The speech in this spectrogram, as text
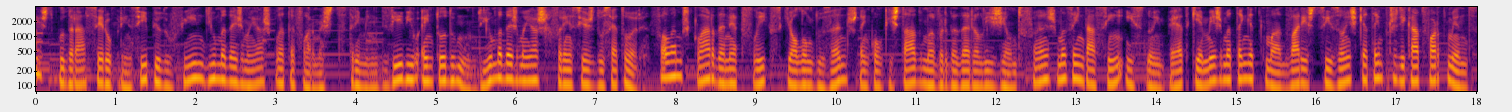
Este poderá ser o princípio do fim de uma das maiores plataformas de streaming de vídeo em todo o mundo e uma das maiores referências do setor. Falamos, claro, da Netflix, que ao longo dos anos tem conquistado uma verdadeira legião de fãs, mas ainda assim isso não impede que a mesma tenha tomado várias decisões que a têm prejudicado fortemente.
